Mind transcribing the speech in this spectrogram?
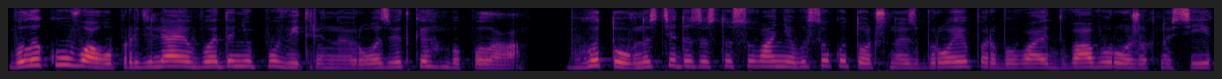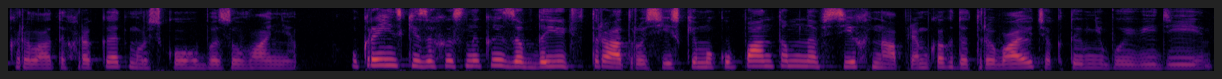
Велику увагу приділяє веденню повітряної розвідки БПЛА. В готовності до застосування високоточної зброї перебувають два ворожих носії крилатих ракет морського базування. Українські захисники завдають втрат російським окупантам на всіх напрямках, де тривають активні бойові дії.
